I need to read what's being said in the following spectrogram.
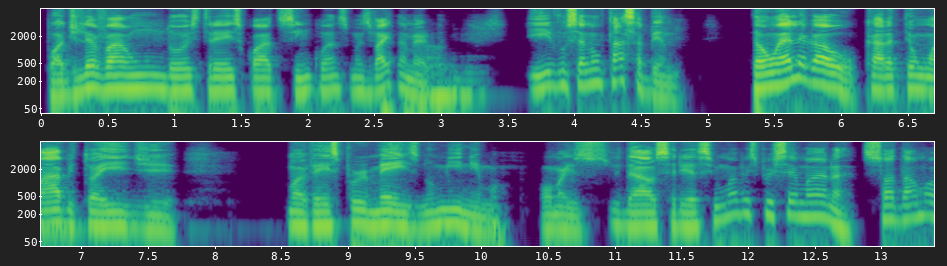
Pode levar um, dois, três, quatro, cinco anos, mas vai dar merda. E você não tá sabendo. Então é legal o cara ter um hábito aí de uma vez por mês, no mínimo. Ou mais o ideal seria assim, uma vez por semana. Só dar uma,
